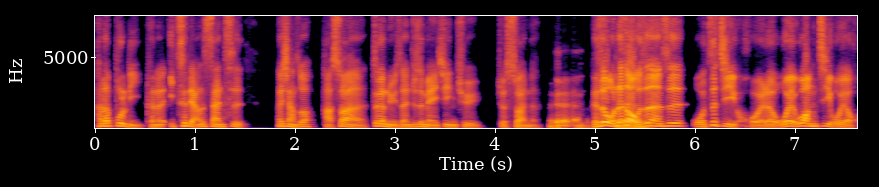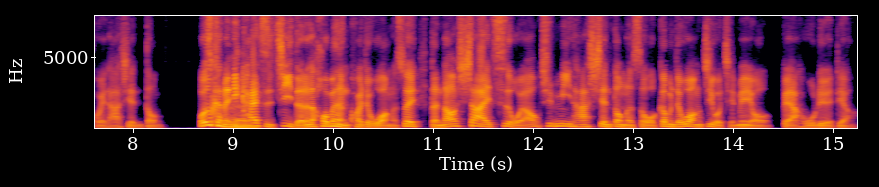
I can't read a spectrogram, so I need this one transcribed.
她都不理，可能一次两次三次，她想说，好算了，这个女生就是没兴趣，就算了。对。可是我那时候我真的是我自己回了，我也忘记我有回她线动。我是可能一开始记得，但是后面很快就忘了，所以等到下一次我要去密他限动的时候，我根本就忘记我前面有被他忽略掉。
